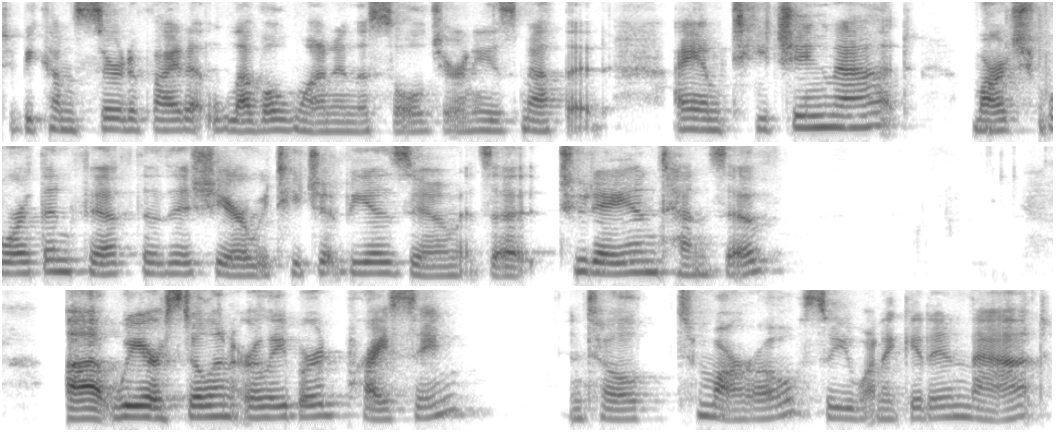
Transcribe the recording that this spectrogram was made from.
to become certified at level one in the soul journeys method. I am teaching that March 4th and 5th of this year. We teach it via Zoom. It's a two day intensive. Uh, we are still in early bird pricing until tomorrow. So you want to get in that.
